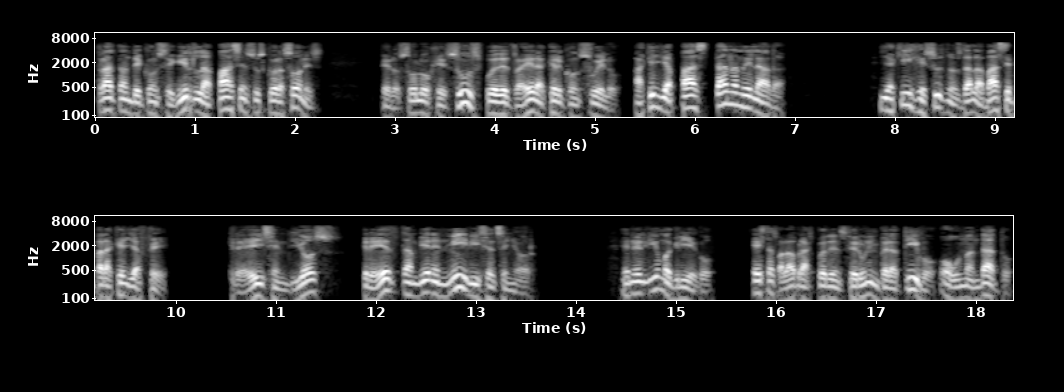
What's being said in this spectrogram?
tratan de conseguir la paz en sus corazones, pero solo Jesús puede traer aquel consuelo, aquella paz tan anhelada. Y aquí Jesús nos da la base para aquella fe. ¿Creéis en Dios? Creed también en mí, dice el Señor. En el idioma griego, estas palabras pueden ser un imperativo o un mandato.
